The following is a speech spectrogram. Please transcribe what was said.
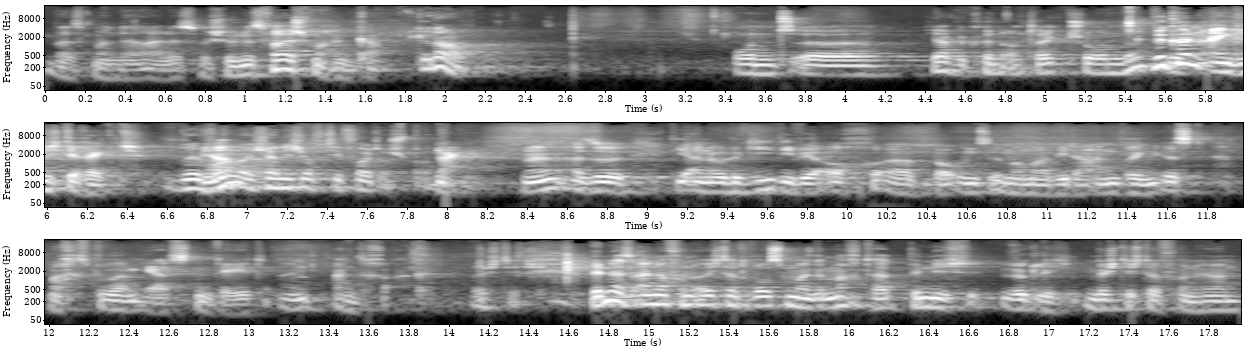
was man da alles so Schönes falsch machen kann. Genau. Und äh, ja, wir können auch direkt schon. Ne? Wir können eigentlich direkt. Wir ja? wollen euch ja nicht auf die Folter spannen. Nein, ne? also die Analogie, die wir auch äh, bei uns immer mal wieder anbringen, ist, machst du beim ersten Date einen Antrag. Richtig. Wenn das einer von euch da draußen mal gemacht hat, bin ich wirklich, möchte ich davon hören.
